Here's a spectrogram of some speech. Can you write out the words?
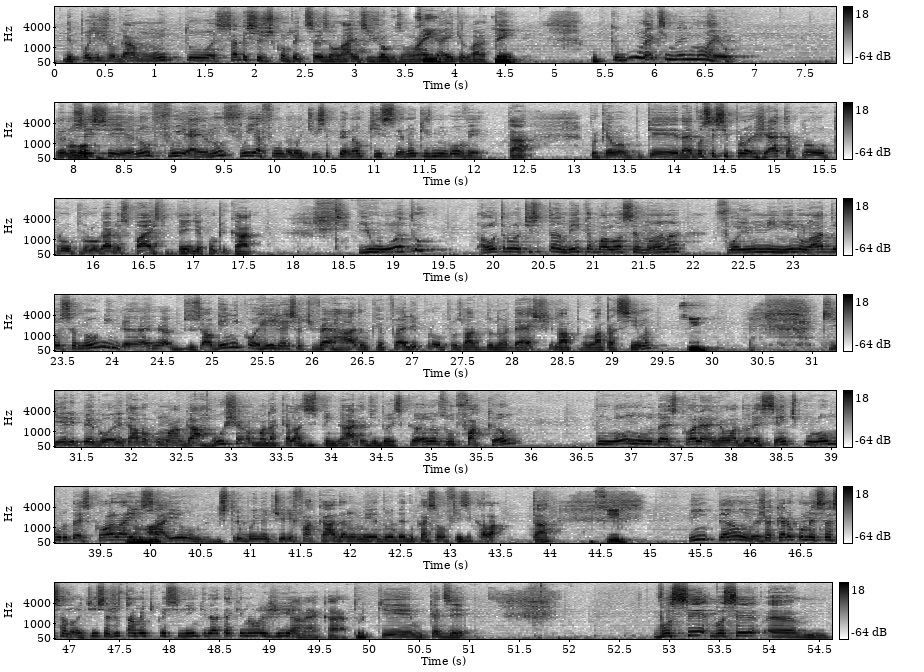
depois de jogar muito, sabe essas competições online, esses jogos online Sim. aí que agora tem? O, o moleque simplesmente morreu. Eu não Ô, sei louco. se eu não fui, é, eu não fui a fundo da notícia porque eu não quis, eu não quis me envolver, tá? Porque, porque daí você se projeta pro, pro, pro lugar dos pais, entende? É complicado. E o outro, a outra notícia também que abalou a semana foi um menino lá do, se eu não me engano, se alguém me corrija aí se eu tiver errado, que foi ali pro, pros lados do Nordeste, lá, pro- lá para cima, Sim. que ele pegou, ele tava com uma garrucha, uma daquelas espingardas de dois canos, um facão, pulou o muro da escola, ele é um adolescente, pulou o muro da escola e Uhum. saiu distribuindo tiro e facada no meio do- da educação física lá, tá? Sim. Então, eu já quero começar essa notícia justamente com esse link da tecnologia, né, cara? Porque, quer dizer, você, você, ehm,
